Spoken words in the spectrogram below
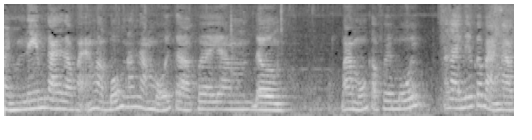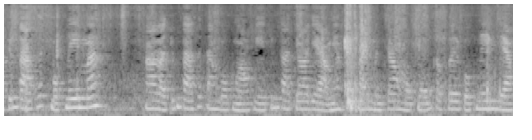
Rồi mình nêm đây là khoảng là 4 đến 5 muỗng cà phê um, đường 3 muỗng cà phê muối. Ở đây nếu các bạn nào chúng ta thích bột nêm á hay là chúng ta thích ăn bột ngọt gì chúng ta cho vào nha. Đây mình cho một muỗng cà phê bột nêm vào.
